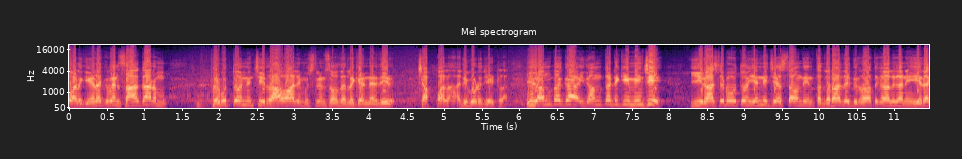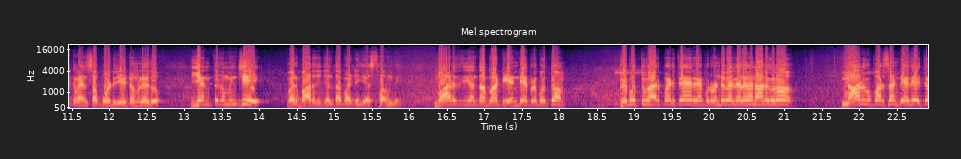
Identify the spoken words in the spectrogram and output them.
వాళ్ళకి ఏ రకమైన సహకారం ప్రభుత్వం నుంచి రావాలి ముస్లిం సోదరులకి అనేది చెప్పాలా? అది కూడా చేయట్లా? ఇదంతగా ఇదంతటికి మించి ఈ రాష్ట్ర ప్రభుత్వం ఎన్ని చేస్తూ ఉంది ఇంత దురాద దురాతకాలు కానీ ఏ రకమైన సపోర్ట్ చేయటం లేదు. ఇంతకు మించి మరి భారతీయ జనతా పార్టీ చేస్తూ ఉంది. భారతీయ జనతా పార్టీ ఎన్డీఏ ప్రభుత్వం ప్రభుత్వం ఏర్పడితే రేపు రెండు వేల ఇరవై నాలుగులో నాలుగు పర్సెంట్ ఏదైతే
